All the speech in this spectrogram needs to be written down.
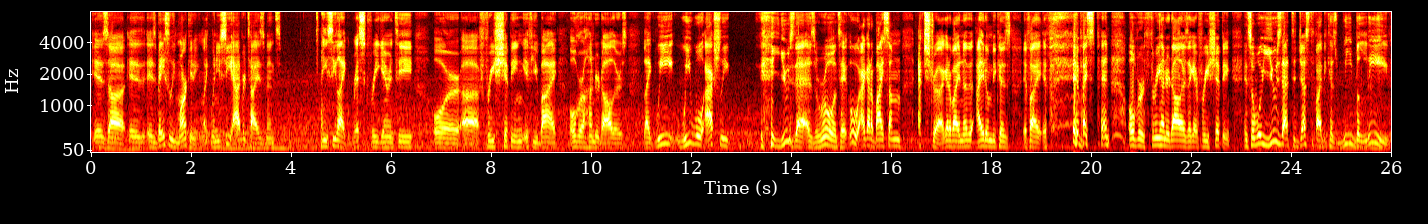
is, uh, is is basically marketing. Like when you see advertisements and you see like risk-free guarantee or uh, free shipping if you buy over a hundred dollars, like we we will actually use that as a rule and say, "Ooh, I got to buy some extra. I got to buy another item because if I if if I spend over $300, I get free shipping." And so we'll use that to justify because we believe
